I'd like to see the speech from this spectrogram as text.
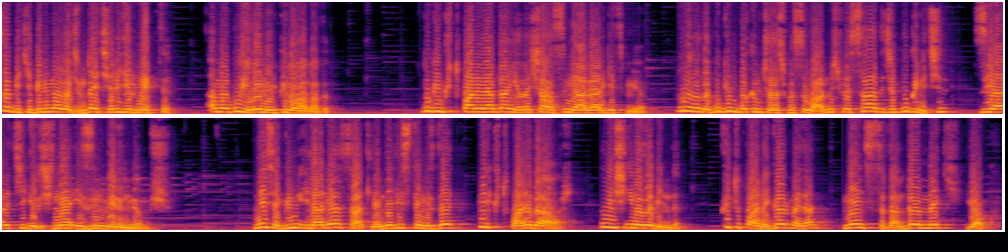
Tabii ki benim amacım da içeri girmekti. Ama bu yine mümkün olamadı. Bugün kütüphanelerden yana şansım yaver gitmiyor. Burada da bugün bakım çalışması varmış ve sadece bugün için ziyaretçi girişine izin verilmiyormuş. Neyse günün ilerleyen saatlerinde listemizde bir kütüphane daha var. Bu iş inada bindi. Kütüphane görmeden Manchester'dan dönmek yok.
